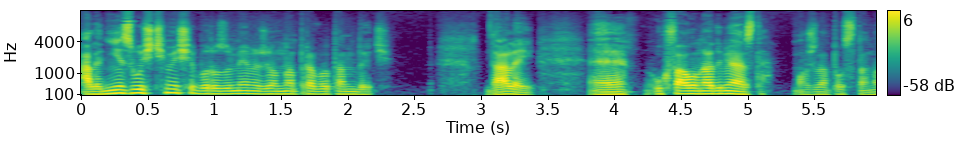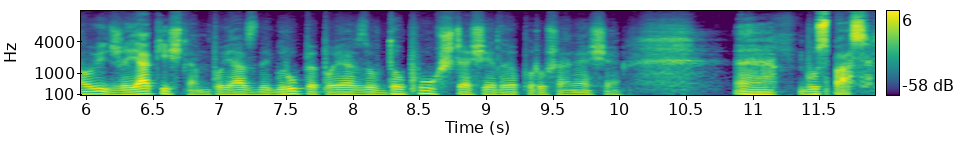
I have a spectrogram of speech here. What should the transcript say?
Ale nie złościmy się, bo rozumiemy, że on ma prawo tam być. Dalej, e, uchwałą Rady Miasta można postanowić, że jakieś tam pojazdy, grupę pojazdów dopuszcza się do poruszania się e, buspasem.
